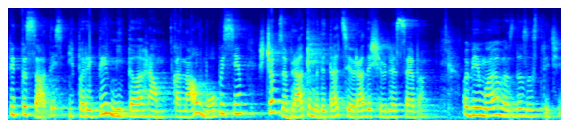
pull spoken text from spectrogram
підписатись і перейти в мій телеграм-канал в описі, щоб забрати медитацію радощів для себе. Обіймаю вас до зустрічі!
